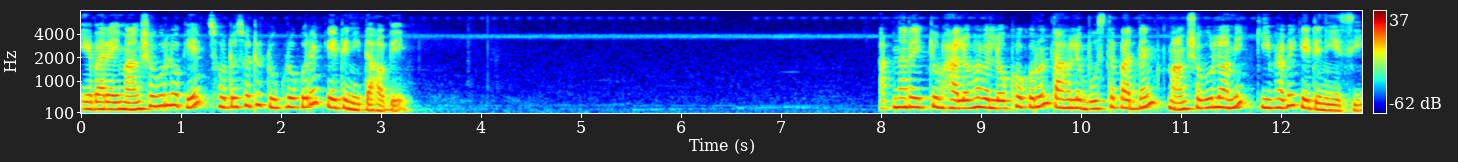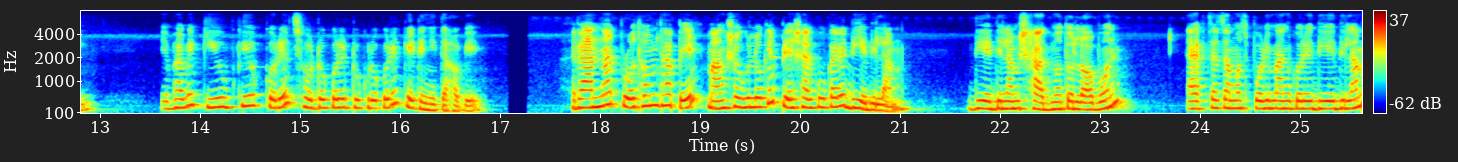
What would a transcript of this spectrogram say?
এবার এই মাংসগুলোকে ছোট ছোট টুকরো করে কেটে নিতে হবে। আপনারা একটু ভালোভাবে লক্ষ্য করুন, তাহলে বুঝতে পারবেন মাংসগুলো আমি কীভাবে কেটে নিয়েছি। এভাবে কিউব কিউব করে ছোট করে টুকরো করে কেটে নিতে হবে। রান্নার প্রথম ধাপে মাংসগুলোকে প্রেশার কুকারে দিয়ে দিলাম। দিয়ে দিলাম স্বাদ মতো লবণ, এক চা চামচ পরিমাণ করে দিয়ে দিলাম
